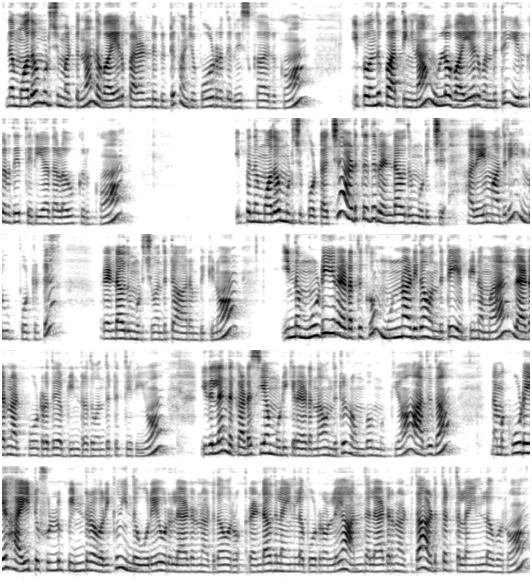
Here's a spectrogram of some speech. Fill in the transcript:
இந்த மொதல் முடிச்சு மட்டும்தான் அந்த ஒயர் பரண்டுக்கிட்டு கொஞ்சம் போடுறது ரிஸ்க்காக இருக்கும். இப்போ வந்து பார்த்திங்கன்னா உள்ள ஒயர் வந்துட்டு இருக்கிறதே தெரியாத அளவுக்கு இருக்கும். இப்போ இந்த மொதல் முடிச்சு போட்டாச்சு அடுத்தது ரெண்டாவது முடிச்சு. அதே மாதிரி லூப் போட்டுட்டு ரெண்டாவது முடிச்சு வந்துட்டு ஆரம்பிக்கணும். இந்த முடிகிற இடத்துக்கு முன்னாடி தான் வந்துட்டு எப்படி நம்ம லேடர் நாட் போடுறது அப்படின்றது வந்துட்டு தெரியும். இதில் இந்த கடைசியாக முடிக்கிற இடம் தான் வந்துட்டு ரொம்ப முக்கியம். அதுதான் நம்ம கூடையே ஹைட்டு ஃபுல்லும் பின்னுற வரைக்கும் இந்த ஒரே ஒரு லேடர் நாட்டு தான் வரும். ரெண்டாவது லைனில் போடுறோம் இல்லையா? அந்த லேடர் நாட்டு தான் அடுத்தடுத்த லைனில் வரும்.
